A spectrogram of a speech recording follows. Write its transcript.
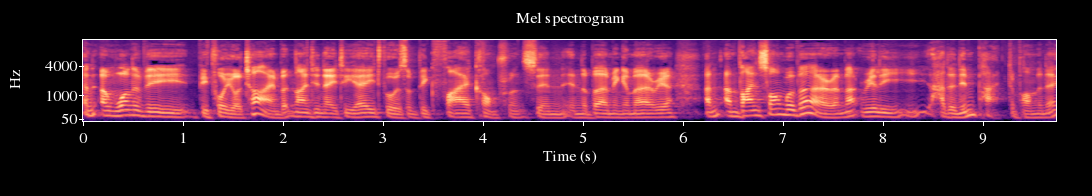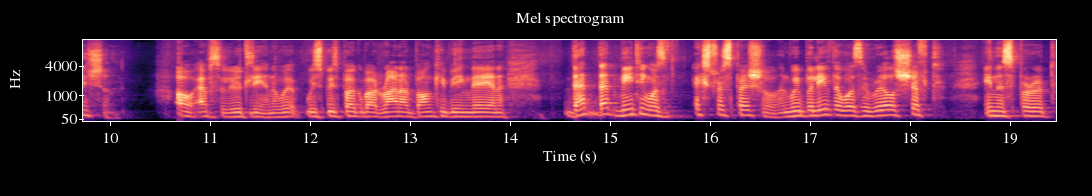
And, and one of the, before your time, but 1988, there was a big fire conference in, in the Birmingham area, and, and Vinesong were there, and that really had an impact upon the nation. Oh, absolutely. And we, we spoke about Reinhard Bonnke being there, and that, that meeting was extra special. And we believe there was a real shift in the spirit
